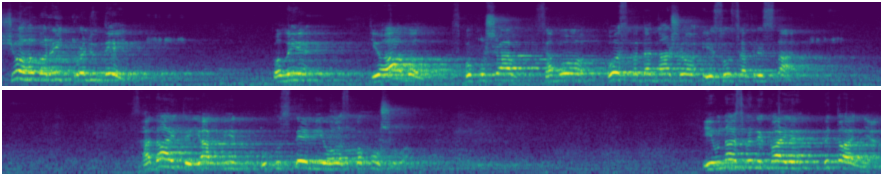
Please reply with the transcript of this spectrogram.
Що говорить про людей? Коли діабол спокушав самого Господа нашого Ісуса Христа. Згадайте, як Він у пустелі його спокушував. І в нас виникає питання,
